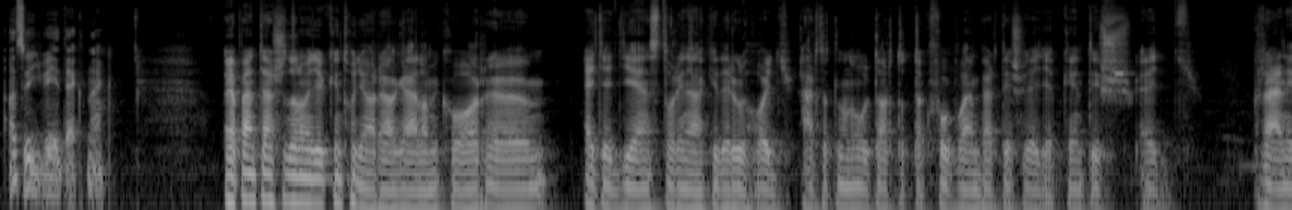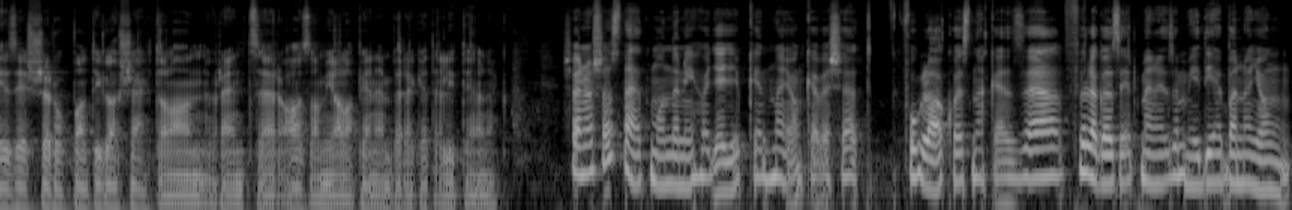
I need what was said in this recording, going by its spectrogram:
az ügyvédeknek. A japán társadalom egyébként hogyan reagál, amikor egy-egy ilyen sztorinál kiderül, hogy ártatlanul tartottak fogva embert, és hogy egyébként is egy ránézésre roppant igazságtalan rendszer az, ami alapján embereket elítélnek. Sajnos azt lehet mondani, hogy egyébként nagyon keveset foglalkoznak ezzel, főleg azért, mert ez a médiában nagyon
